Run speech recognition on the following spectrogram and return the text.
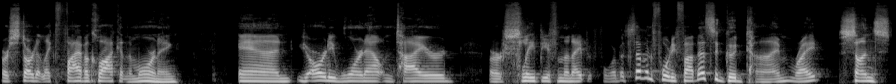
or start at like five o'clock in the morning, and you're already worn out and tired or sleepy from the night before. But 7:45, that's a good time, right? Sun's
